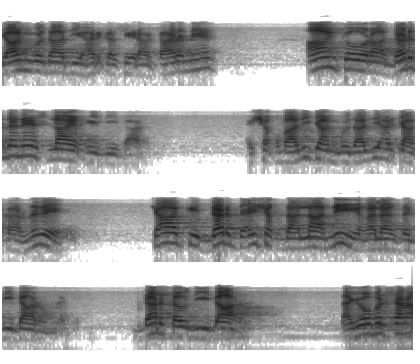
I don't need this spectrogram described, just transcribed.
جان گدا دی ہر کسی را کارنے آنکھ اور درد نے لائقی دیدار عشق بادی جان گدا دی ہر چاکار نہ دے چا کې درد عشق د الله نه غلاس د دیدار عمر درد او دیدار دا یو بل سره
